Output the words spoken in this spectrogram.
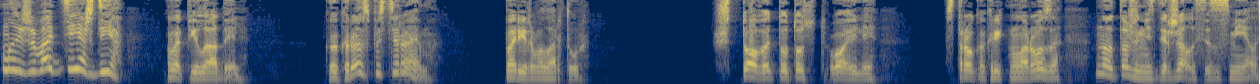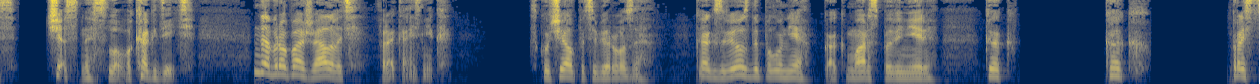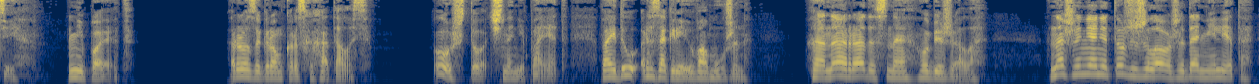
«Мы же в одежде!» — вопила Адель. «Как раз постираем», — парировал Артур. «Что вы тут устроили?» — строго крикнула Роза, но тоже не сдержалась и засмеялась. «Честное слово, как дети. Добро пожаловать, проказник». Скучал по тебе, Роза. Как звезды по луне, как Марс по Венере, как... как... Прости, не поэт. Роза громко расхохоталась. «Уж точно не поэт. Пойду разогрею вам ужин». Она, радостная, убежала. Наша няня тоже жила в ожидании лета.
